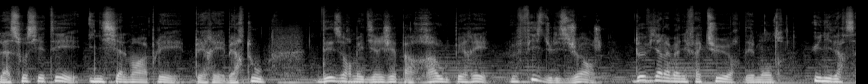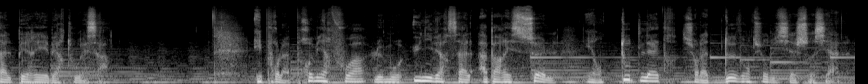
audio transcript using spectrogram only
la société, initialement appelée Perret et Berthoud, désormais dirigée par Raoul Perret, le fils d'Ulysse Georges, devient la manufacture des montres Universal Perret et Berthoud SA. Et pour la première fois, le mot Universal apparaît seul et en toutes lettres sur la devanture du siège social.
